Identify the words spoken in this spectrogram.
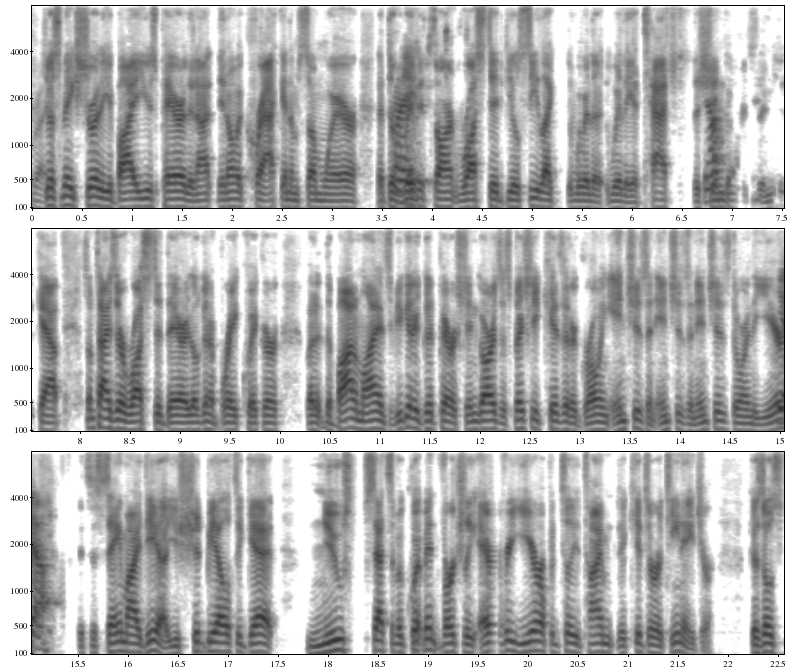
Right. Just make sure that you buy a used pair. They're not they don't have a crack in them somewhere. That the right. rivets aren't rusted. You'll see like where the where they attach the shin yeah. guards to the kneecap. Sometimes they're rusted there. They're going to break quicker. But the bottom line is, if you get a good pair of shin guards, especially kids that are growing inches and inches and inches during the year, yeah. it's the same idea. You should be able to get new sets of equipment virtually every year up until the time the kids are a teenager because those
